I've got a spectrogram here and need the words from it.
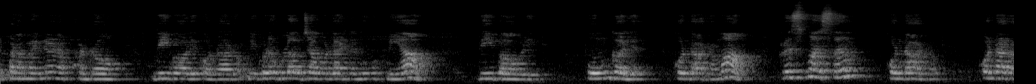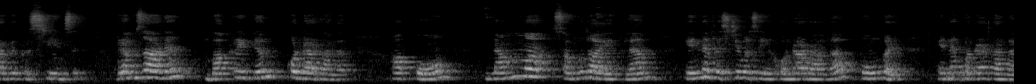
இப்போ நம்ம என்னென்ன பண்ணுறோம் தீபாவளி கொண்டாடுறோம். நீ கூட குலாப் ஜாமுன் கொண்டாடி வந்து ஊட்டினியா? தீபாவளி. பொங்கல் கொண்டாடுறோமா? கிறிஸ்மஸும் கொண்டாடுறோம். கொண்டாடுறாங்க கிறிஸ்டியன்ஸு. ரம்ஜானு பக்ரீட்டும் கொண்டாடுறாங்க. அப்போ நம்ம சமுதாயத்தில் என்ன ஃபெஸ்டிவல்ஸ் இங்கே கொண்டாடுறாங்க? பொங்கல். என்ன கொண்டாடுறாங்க?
